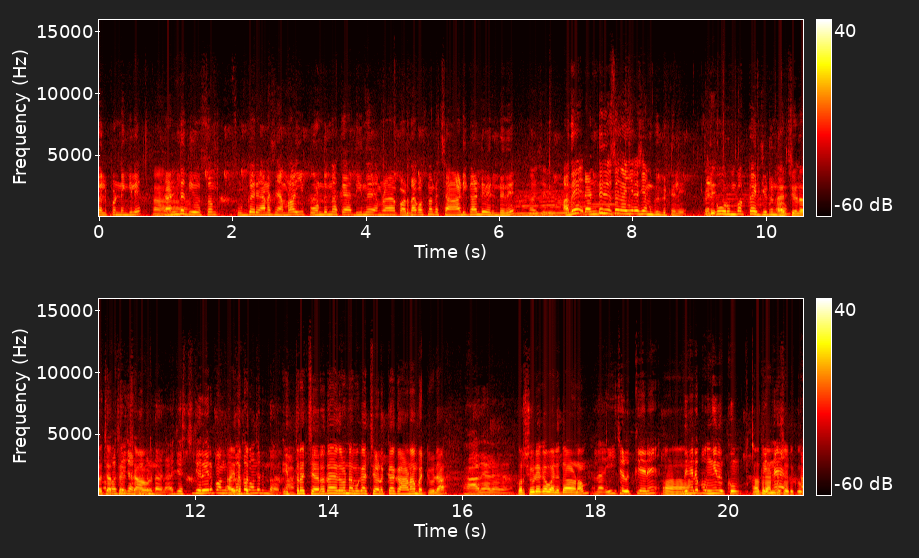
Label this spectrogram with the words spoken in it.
വലുപ്പുണ്ടെങ്കിൽ രണ്ട് ദിവസം സുഖം. കാരണം നമ്മളെ ഈ പോണ്ടിന്നൊക്കെ ഇതിന്ന് നമ്മളെ പടുതാക്കുളത്തുനിന്നൊക്കെ ചാടിക്കാണ്ട് വരേണ്ടത് അത് രണ്ട് ദിവസം കഴിഞ്ഞ ശേഷം നമുക്ക് കിട്ടില്ലേ ഇത്ര ചെറുതായതുകൊണ്ട് നമുക്ക് ആ ചെളുക്ക കാണാൻ പറ്റൂല. കുറച്ചുകൂടി ഒക്കെ വലുതാവണം. ഈ ചെളുക്കേനെ ഇതിങ്ങനെ പൊങ്ങി നിൽക്കും. അത് രണ്ട് ചെറുക്കും.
